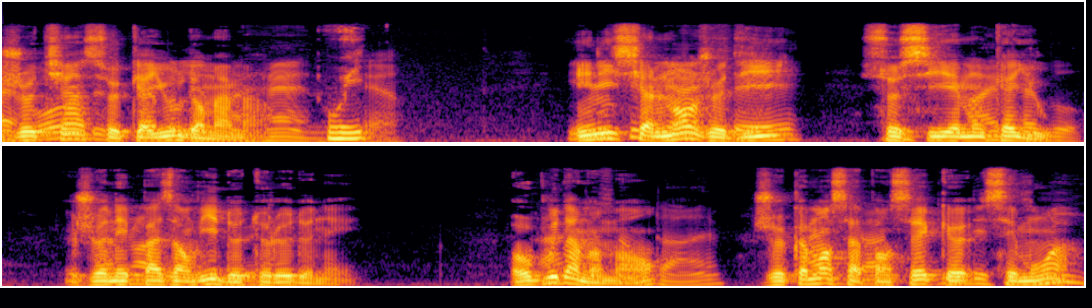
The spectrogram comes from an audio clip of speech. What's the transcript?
je tiens ce caillou dans ma main. Oui. Initialement, je dis, ceci est mon caillou je n'ai pas envie de te le donner. Au bout d'un moment, je commence à penser que c'est moi.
